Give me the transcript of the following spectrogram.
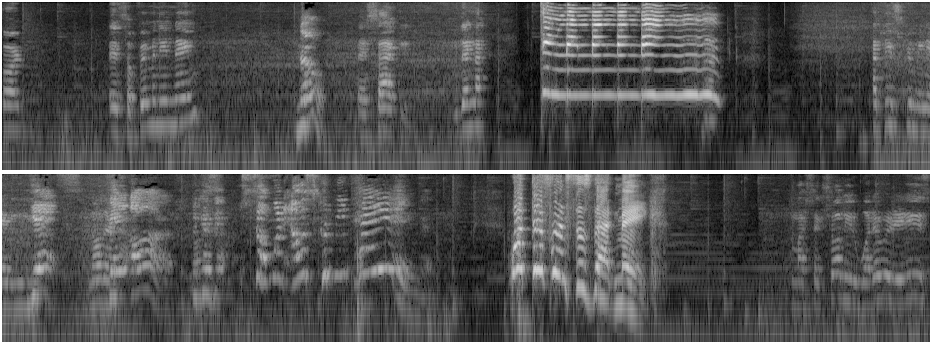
Card. It's a feminine name? No. Exactly. They're not, Ding, ding, ding, ding, ding. not discriminating. Yes. Yes, No, they're not. are. Because it, someone else could be paying. What difference does that make? My sexuality, whatever it is,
